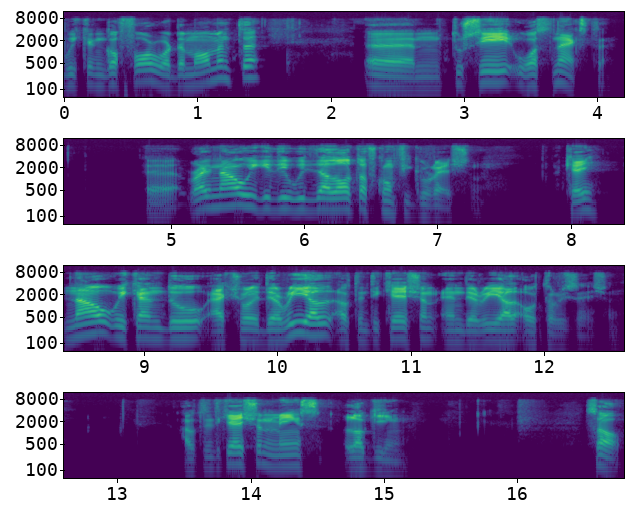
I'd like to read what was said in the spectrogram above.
we can go forward a moment um, to see what's next. Uh, right now we did, we did a lot of configuration. Okay, now we can do actually the real authentication and the real authorization. Authentication means login. So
